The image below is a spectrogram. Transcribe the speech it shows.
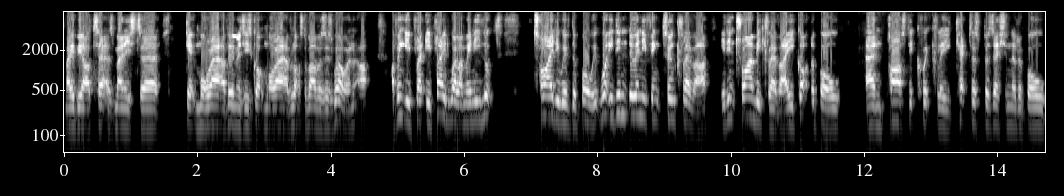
maybe Arteta's managed to get more out of him as he's got more out of lots of others as well. And I, I think he, play, he played well. I mean, he looked tidy with the ball. What he didn't do anything too clever. He didn't try and be clever. He got the ball and passed it quickly, kept us possession of the ball,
